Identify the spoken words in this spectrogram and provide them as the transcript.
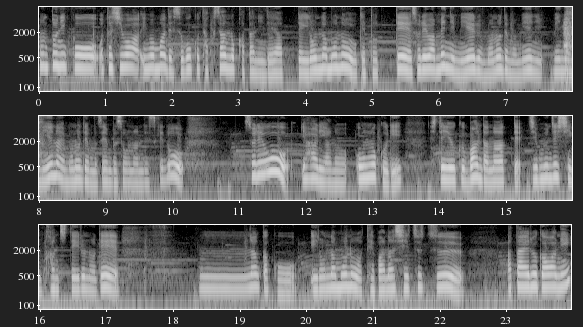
本当にこう私は今まですごくたくさんの方に出会っていろんなものを受け取ってそれは目に見えるものでも目に目に見えないものでも全部そうなんですけどそれをやはりあの恩送りしていく番だなって自分自身感じているのでうーんなんかこういろんなものを手放しつつ与える側に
